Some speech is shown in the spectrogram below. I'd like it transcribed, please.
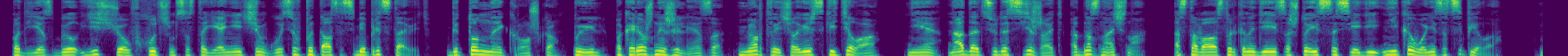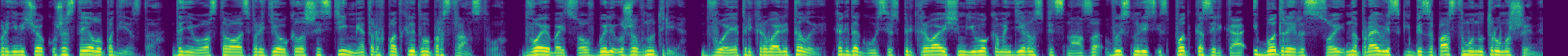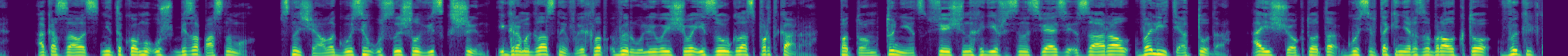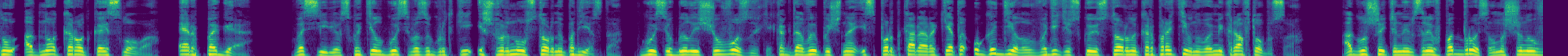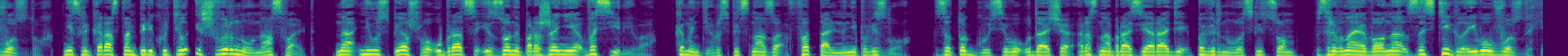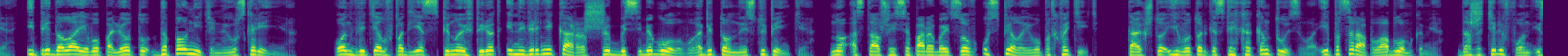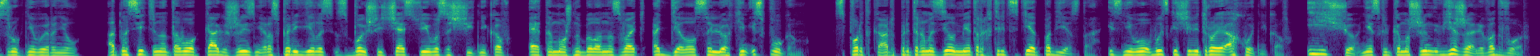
Подъезд был еще в худшем состоянии, чем Гусев пытался себе представить. Бетонная крошка, пыль, покорежное железо, мертвые человеческие тела. Не, надо отсюда съезжать, однозначно. Оставалось только надеяться, что из соседей никого не зацепило. Броневичок уже стоял у подъезда. До него оставалось пройти около шести метров по открытому пространству. Двое бойцов были уже внутри. Двое прикрывали тылы, когда Гусев с прикрывающим его командиром спецназа высунулись из-под козырька и бодрой рысцой направились к безопасному нутру машины. Оказалось, не такому уж безопасному. Сначала Гусев услышал визг шин и громогласный выхлоп выруливающего из-за угла спорткара. Потом тунец, все еще находившийся на связи, заорал «Валите оттуда!» А еще кто-то, Гусев так и не разобрал кто, выкрикнул одно короткое слово «РПГ». Васильев схватил Гусева за грудки и швырнул в сторону подъезда. Гусев был еще в воздухе, когда выпущенная из спорткара ракета угодила в водительскую сторону корпоративного микроавтобуса. Оглушительный взрыв подбросил машину в воздух, несколько раз там перекрутил и швырнул на асфальт, на не успевшего убраться из зоны поражения Васильева. Командиру спецназа фатально не повезло. Зато Гусеву удача, разнообразия ради, повернулась лицом. Взрывная волна застигла его в воздухе и придала его полету дополнительное ускорение. Он влетел в подъезд спиной вперед и наверняка расшиб бы себе голову о бетонные ступеньки, но оставшаяся пара бойцов успела его подхватить, так что его только слегка контузило и поцарапало обломками. Даже телефон из рук не выронил. Относительно того, как жизнь распорядилась с большей частью его защитников, это можно было назвать «отделался легким испугом». Спорткар притормозил метрах в тридцати от подъезда. Из него выскочили трое охотников. И еще несколько машин въезжали во двор.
